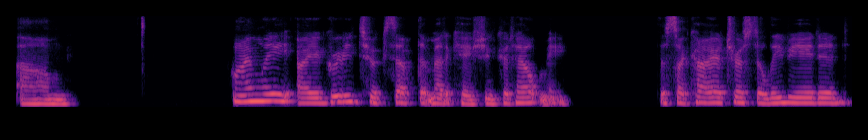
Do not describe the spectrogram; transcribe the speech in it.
Um, finally, I agreed to accept that medication could help me. The psychiatrist alleviated,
